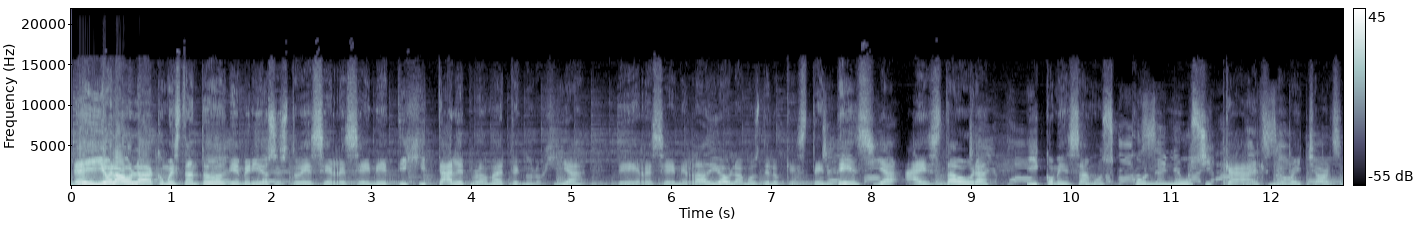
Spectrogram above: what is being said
Hey, hola, hola, ¿cómo están todos? Bienvenidos. Esto es RCN Digital, el programa de tecnología de RCN Radio. Hablamos de lo que es tendencia a esta hora y comenzamos con música. El señor Ray Charles.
